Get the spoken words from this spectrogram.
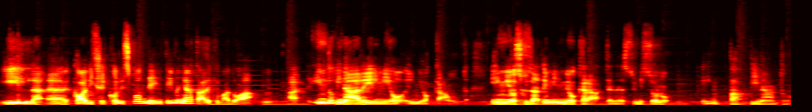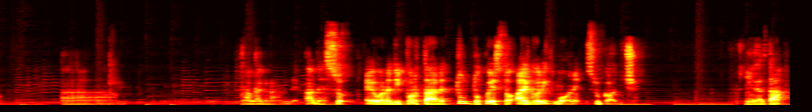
il uh, codice corrispondente in maniera tale che vado a, a indovinare il mio, il mio, account. Il mio scusate il mio carattere. Adesso mi sono impappinato uh, alla grande. Adesso è ora di portare tutto questo algoritmone su codice. In realtà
